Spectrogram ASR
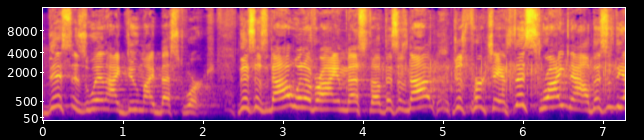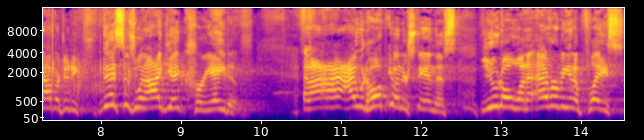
this is when I do my best work. This is not whenever I am messed up. This is not just perchance. This right now, this is the opportunity. This is when I get creative. And I, I, would hope you understand this. You don't want to ever be in a place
